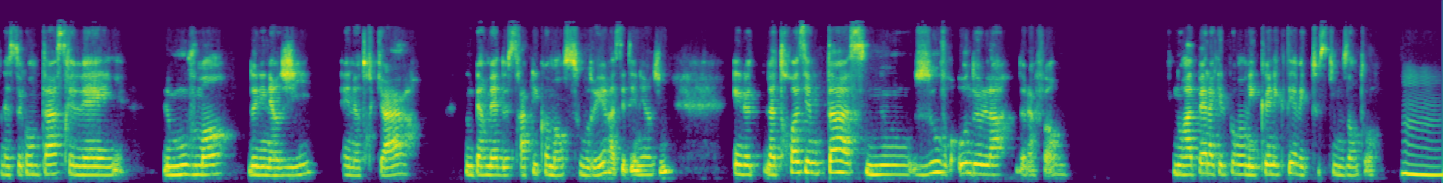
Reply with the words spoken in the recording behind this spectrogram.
La seconde tasse réveille le mouvement de l'énergie et notre cœur nous permettent de se rappeler comment s'ouvrir à cette énergie. Et la troisième tasse nous ouvre au-delà de la forme, nous rappelle à quel point on est connecté avec tout ce qui nous entoure. Hmm,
